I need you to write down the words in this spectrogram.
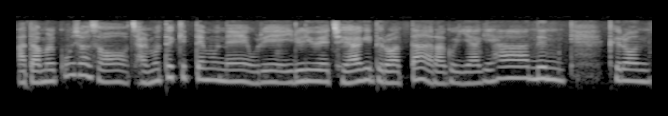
아담을 꼬셔서 잘못했기 때문에 우리의 인류에 죄악이 들어왔다라고 이야기하는 그런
